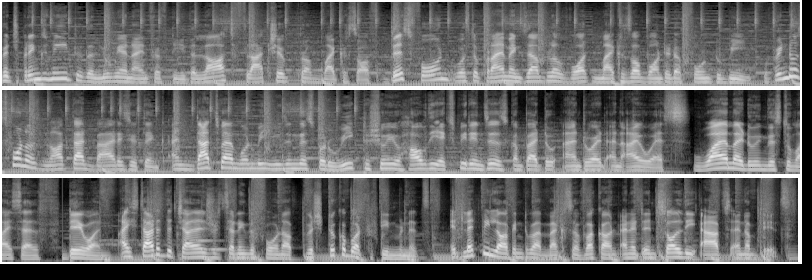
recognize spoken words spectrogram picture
Which brings me to the Lumia 950, the last flagship from Microsoft. This phone was the prime example of what Microsoft wanted a phone to be. Windows Phone was not that bad as you think, and that's why I'm going to be using this for a week to show you how the experience is compared to Android and iOS. Why am I doing this to myself? Day 1. I started the challenge with setting the phone up, which took about 15 minutes. It let me log into my Microsoft account and it installed the apps and updates.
